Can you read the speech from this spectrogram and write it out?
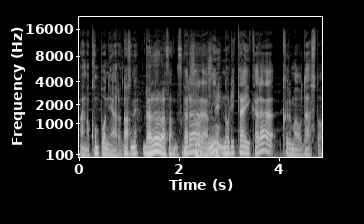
あの根本にあるんですね。あダララさんですか？ダラーラに乗りたいから車を出すと、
